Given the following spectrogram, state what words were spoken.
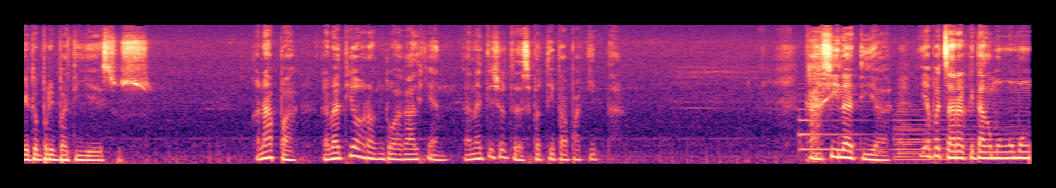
yaitu pribadi Yesus. Kenapa? Karena dia orang tua kalian. Karena dia sudah seperti papa kita. Kasihlah dia. Ya apa cara kita ngomong-ngomong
